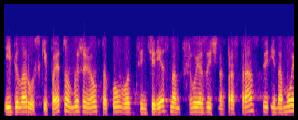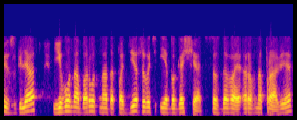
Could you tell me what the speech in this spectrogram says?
и белорусский. Поэтому мы живем в таком вот интересном двуязычном пространстве, и, на мой взгляд, его, наоборот, надо поддерживать и обогащать, создавая равноправие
